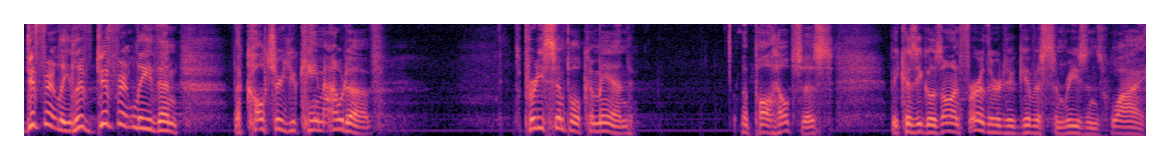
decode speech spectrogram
differently. Live differently than the culture you came out of. It's a pretty simple command, but Paul helps us because he goes on further to give us some reasons why.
